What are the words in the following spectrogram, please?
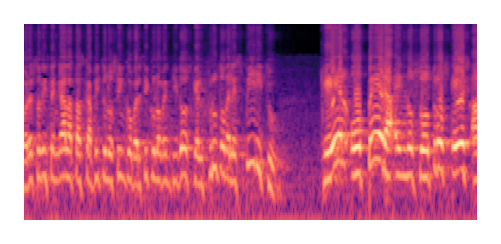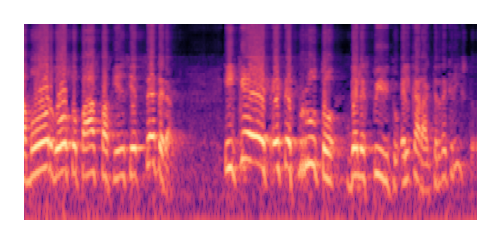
Por eso dice en Gálatas capítulo 5 versículo 22 que el fruto del Espíritu que Él opera en nosotros es amor, gozo, paz, paciencia, etc. ¿Y qué es ese fruto del Espíritu? El carácter de Cristo.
